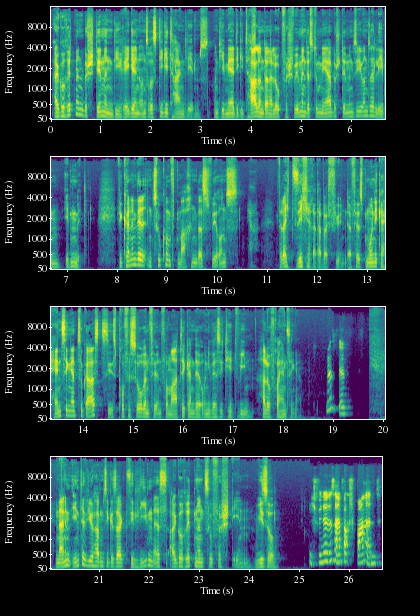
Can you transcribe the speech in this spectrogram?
Algorithmen bestimmen die Regeln unseres digitalen Lebens und je mehr digital und analog verschwimmen, desto mehr bestimmen sie unser Leben eben mit. Wie können wir in Zukunft machen, dass wir uns ja, vielleicht sicherer dabei fühlen? Dafür ist Monika Henzinger zu Gast. Sie ist Professorin für Informatik an der Universität Wien. Hallo, Frau Henzinger. In einem Interview haben Sie gesagt, Sie lieben es, Algorithmen zu verstehen. Wieso? Ich finde das einfach spannend.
